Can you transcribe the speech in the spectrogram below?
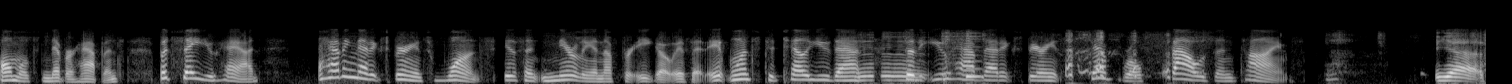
almost never happens, but say you had, having that experience once isn't nearly enough for ego, is it? It wants to tell you that so Mm. that you have that experience several thousand times. Yes.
